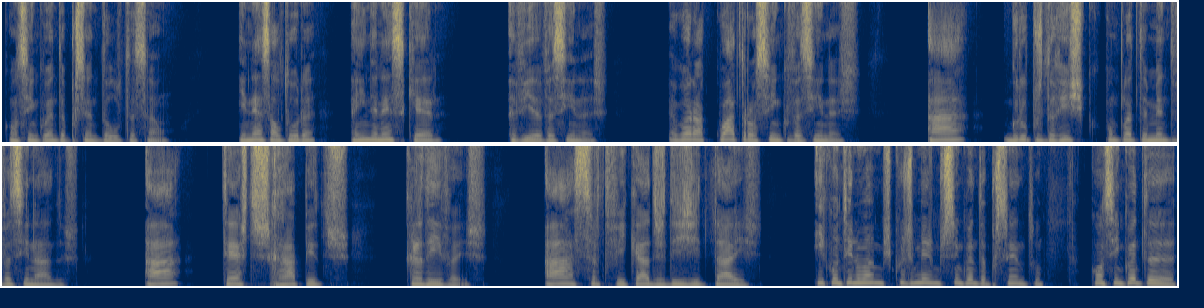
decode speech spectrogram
com 50% da lotação. E nessa altura ainda nem sequer havia vacinas. Agora há quatro ou cinco vacinas. Há grupos de risco completamente vacinados. Há testes rápidos credíveis. Há certificados digitais. E continuamos com os mesmos 50%. Com 50%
